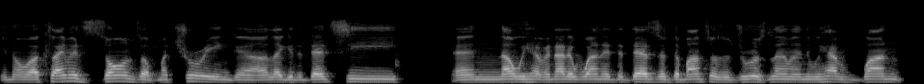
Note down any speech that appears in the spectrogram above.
you know uh, climate zones of maturing uh, like the dead sea. And now we have another one at the desert the mountains of jerusalem. And we have one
